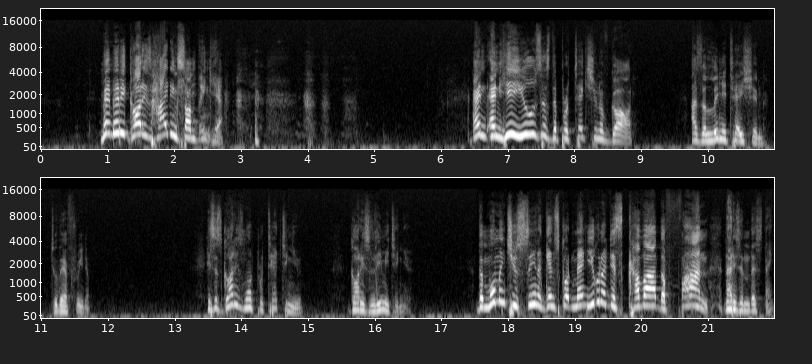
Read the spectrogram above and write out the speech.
maybe God is hiding something here. And, and he uses the protection of God as a limitation to their freedom. He says, God is not protecting you, God is limiting you. The moment you sin against God, man, you're going to discover the fun that is in this thing.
